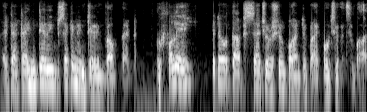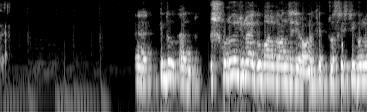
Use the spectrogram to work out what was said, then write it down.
এটা একটা ইন্টারিম সেকেন্ড ইন্টারিম গভর্নমেন্ট তো ফলে এটাও তার স্যাচুরেশন পয়েন্টে প্রায় পৌঁছে গেছে বলা যায়। কিন্তু ষোলোই জুলাই গোপালগঞ্জে যে রণক্ষেত্র সৃষ্টি হলো,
